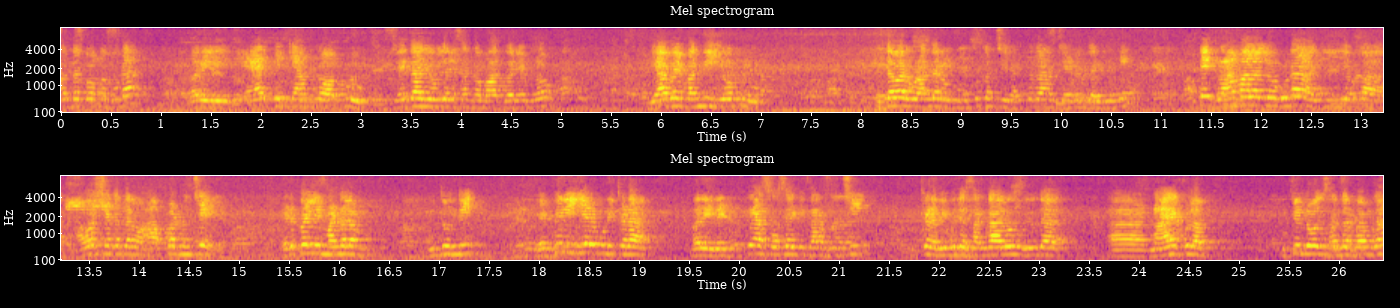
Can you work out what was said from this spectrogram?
సందర్భంగా కూడా మరి ఏఆర్పి క్యాంప్లో అప్పుడు నేతాజీ యువజన సంఘం ఆధ్వర్యంలో యాభై మంది యువకులు పెద్దవారు కూడా అందరూ ముందుకొచ్చి రక్తదానం చేయడం జరిగింది. అంటే గ్రామాలలో కూడా ఈ యొక్క ఆవశ్యకతను అప్పటి నుంచే ఎడపల్లి మండలం ముందుంది. ఎవ్రీ ఇయర్ కూడా ఇక్కడ మరి రెడ్ క్రాస్ సొసైటీ తరఫు నుంచి ఇక్కడ వివిధ సంఘాలు వివిధ నాయకుల పుట్టినరోజు సందర్భంగా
